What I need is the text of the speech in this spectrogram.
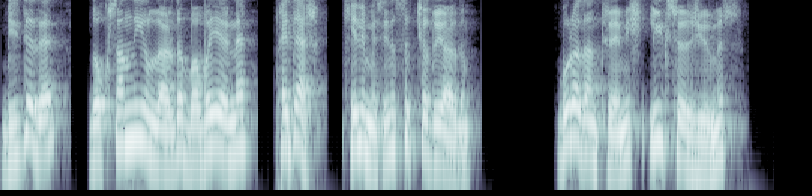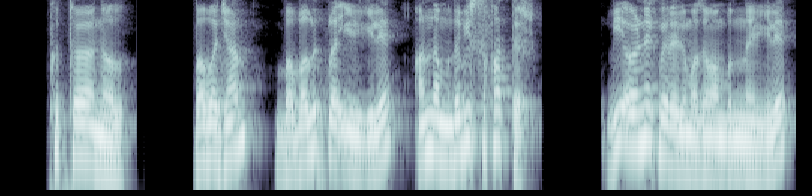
Bizde de 90'lı yıllarda baba yerine peder kelimesini sıkça duyardım. Buradan türemiş ilk sözcüğümüz paternal. Babacan, babalıkla ilgili anlamında bir sıfattır. Bir örnek verelim o zaman bununla ilgili.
